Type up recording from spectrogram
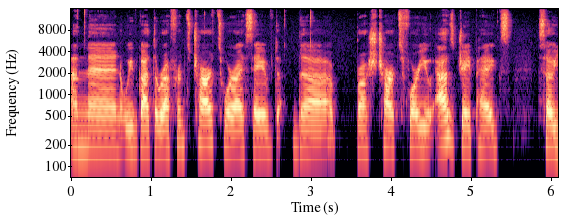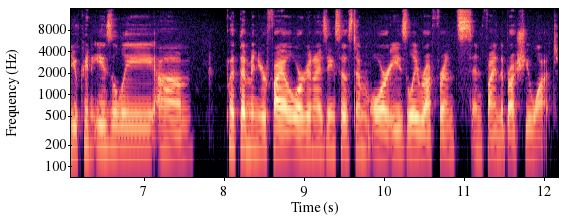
And then we've got the reference charts where I saved the brush charts for you as JPEGs so you can easily um, put them in your file organizing system or easily reference and find the brush you want.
